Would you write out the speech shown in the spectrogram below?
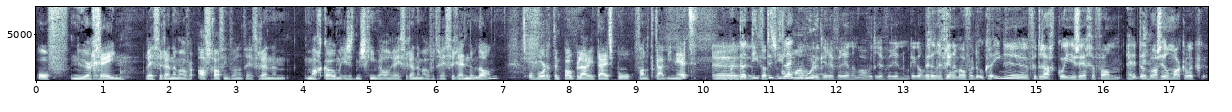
of nu er geen referendum over afschaffing van het referendum mag komen, is het misschien wel een referendum over het referendum dan? Of wordt het een populariteitspool van het kabinet? Uh, maar dat, die dat die, die lijkt me moeilijk, een referendum over het referendum. Kijk, bij het referendum over het Oekraïne-verdrag kon je zeggen van... Hè, dat was heel makkelijk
